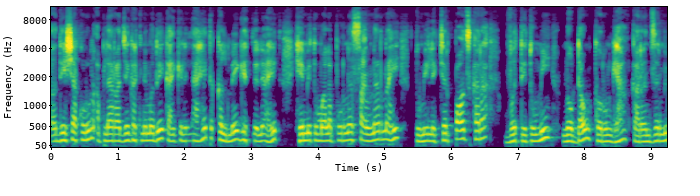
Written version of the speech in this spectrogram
देशाकडून आपल्या राज्यघटनेमध्ये काय केलेले आहेत, कलमे घेतलेले आहेत. हे मी तुम्हाला पूर्ण सांगणार नाही. तुम्ही लेक्चर पॉज करा व ते तुम्ही नोट डाऊन करून घ्या. कारण जर मी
